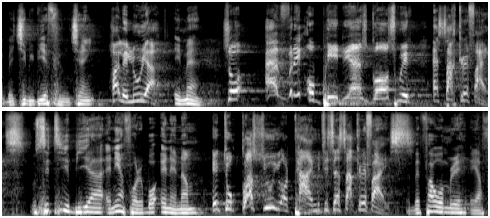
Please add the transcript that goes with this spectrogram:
bɛgye biribi wo nkyɛn Hallelujah. amen So every obedience goes with a sacrifice. setie biara ɛne afɔrebɔ ɛna ɛnam It will cost you your time. It is a sacrifice. ɛbɛfa wɔ mmerɛ ɛyɛ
